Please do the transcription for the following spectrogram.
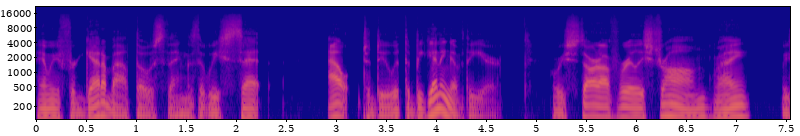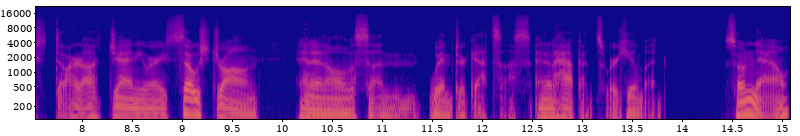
and we forget about those things that we set out to do at the beginning of the year. We start off really strong, right? We start off January so strong, and then all of a sudden winter gets us, and it happens. We're human. So now,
